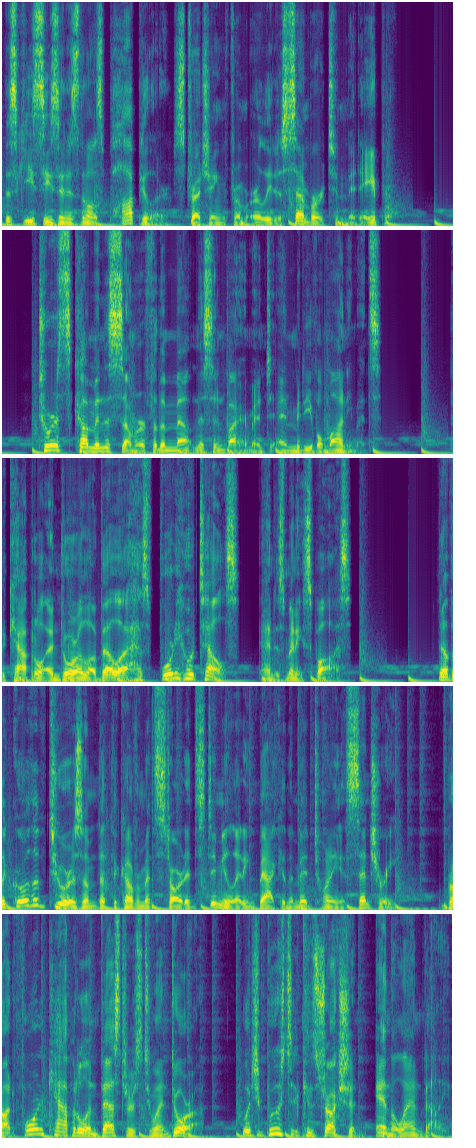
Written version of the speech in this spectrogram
The ski season is the most popular, stretching from early December to mid-April. Tourists come in the summer for the mountainous environment and medieval monuments. The capital Andorra la Vella has 40 hotels and as many spas. Now, the growth of tourism that the government started stimulating back in the mid-20th century brought foreign capital investors to Andorra, which boosted construction and the land value.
